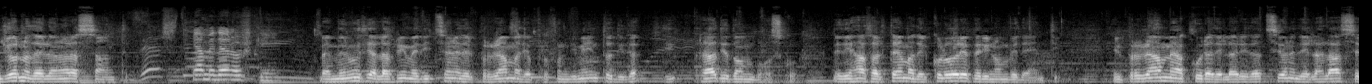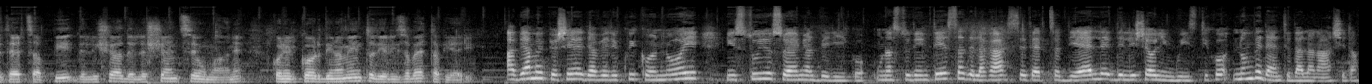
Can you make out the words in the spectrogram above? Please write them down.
Buongiorno da Eleonora Assante. e Amedeo Orfini. Benvenuti alla prima edizione del programma di approfondimento di, di Radio Don Bosco, dedicato al tema del colore per i non vedenti. Il programma è a cura della redazione della classe terza P del Liceo delle Scienze Umane con il coordinamento di Elisabetta Pieri. Abbiamo il piacere di avere qui con noi in studio Soemi Alberico, una studentessa della classe terza DL del liceo linguistico non vedente dalla nascita.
